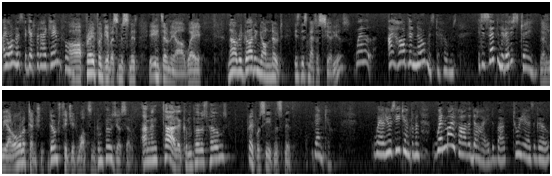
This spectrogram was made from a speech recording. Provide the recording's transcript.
I almost forget what I came for. Ah, pray forgive us, Miss Smith. It's only our way. Now, regarding your note, is this matter serious? Well, I hardly know, Mr. Holmes. It is certainly very strange. Then we are all attention. Don't fidget, Watson. Compose yourself. I'm entirely composed, Holmes. Pray proceed, Miss Smith. Thank you. Well, you see, gentlemen, when my father died about two years ago,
